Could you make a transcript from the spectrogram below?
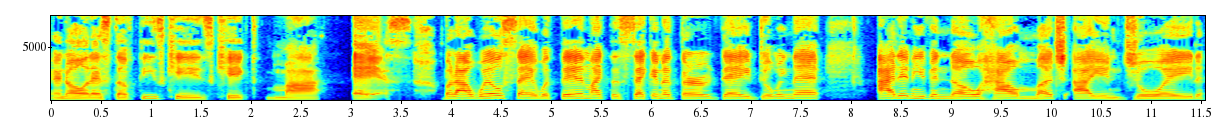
and all that stuff. These kids kicked my ass. But I will say within like the second or third day doing that, I didn't even know how much I enjoyed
